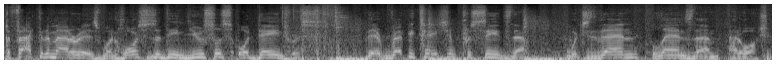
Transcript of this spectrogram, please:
The fact of the matter is, when horses are deemed useless or dangerous, their reputation precedes them, which then lands them at auction.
